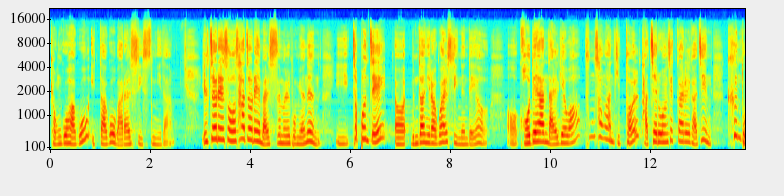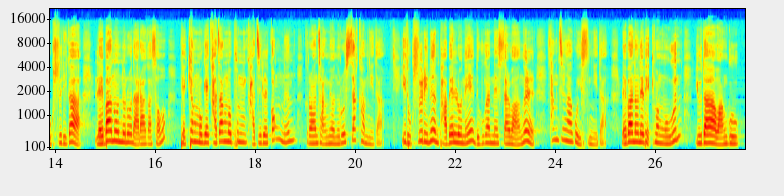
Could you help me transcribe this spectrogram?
경고하고 있다고 말할 수 있습니다. 1절에서 4절의 말씀을 보면은 이 첫 번째 어, 문단이라고 할 수 있는데요. 어, 거대한 날개와 풍성한 깃털, 다채로운 색깔을 가진 큰 독수리가 레바논으로 날아가서 백향목의 가장 높은 가지를 꺾는 그러한 장면으로 시작합니다. 이 독수리는 바벨론의 느부갓네살 왕을 상징하고 있습니다. 레바논의 백향목은 유다 왕국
